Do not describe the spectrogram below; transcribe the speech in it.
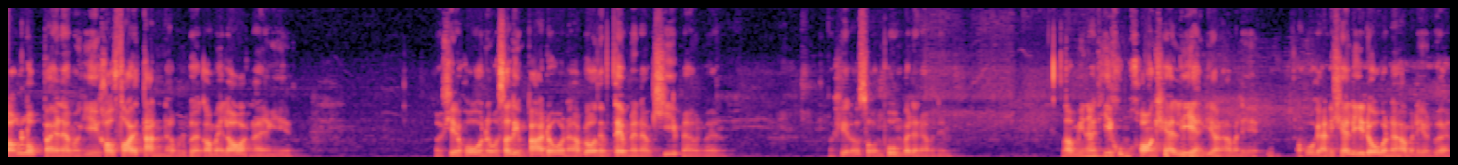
ล็อกหลบไปนะเมื่อกี้เข้าซอยตันครับเพื่อนๆก็ไม่รอดนะอย่างนี้โอเคโหนึกว่าสลิมปาโดนนะครับโดนเต็มๆเลยนะครับคีปนะเพื่อนๆโอเคเราโซนพุ่มไปเลยนะครับอันนี้ เรามีหน้าที่คุ้มครองแครี่อย่างเดียวนะครับอันนี้โอ้โหอันนี้แครี่โดนนะครับอันนี้เพื่อน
